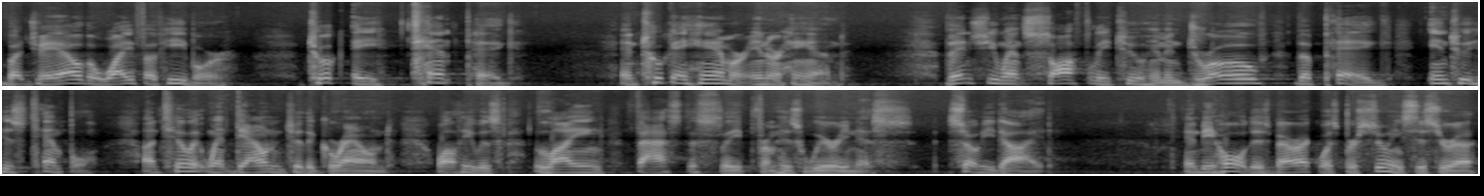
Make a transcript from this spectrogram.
But Jael, the wife of Heber, took a tent peg and took a hammer in her hand. Then she went softly to him and drove the peg into his temple until it went down into the ground while he was lying fast asleep from his weariness. So he died. And behold, as Barak was pursuing Sisera,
